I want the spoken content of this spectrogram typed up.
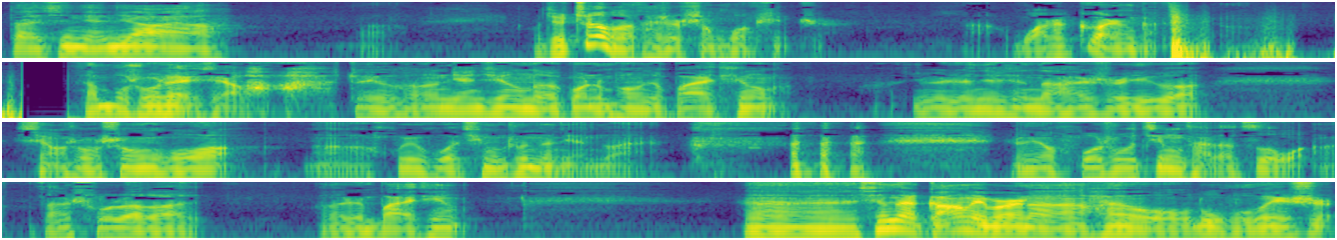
带薪年假呀，啊，我觉得这个才是生活品质，啊，我是个人感觉。咱不说这些了啊，这个可能年轻的观众朋友就不爱听了，因为人家现在还是一个享受生活啊、挥霍青春的年代，人要活出精彩的自我了。咱说这个，可能人不爱听。嗯，现在港里边呢还有路虎卫士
